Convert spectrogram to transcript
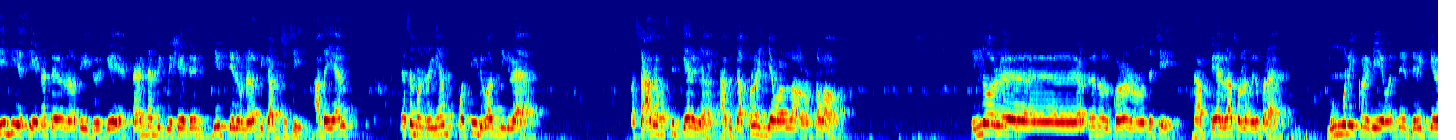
சிபிஎஸ்சி என்ன தேர்வு நடத்திக்கிட்டு இருக்கு பேண்டமிக் விஷயத்தை நீட் தேர்வு நடத்தி காமிச்சிச்சு. அதை ஏன் பேச மாட்டேறீங்க பொத்திட்டு உட்காந்துங்களே ஃபஸ்ட்டு அதை ஃபஸ்ட்டு கேளுங்க. அதுக்கப்புறம் இங்கே வரலாம் ரொட்டலாம். இன்னொரு இடத்துலேருந்து ஒரு குரல் ஒன்று வந்துச்சு. நான் பேரெல்லாம் சொல்ல விரும்பலை. மும்முனை கொள்கையை வந்து திரிக்கிற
